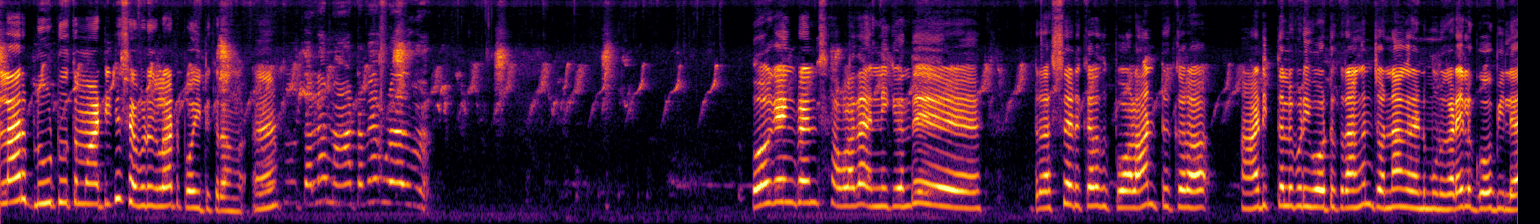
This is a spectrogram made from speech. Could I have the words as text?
எல்லாரும் ப்ளூடூத்தை மாட்டிட்டு செவிடுகளாட்டு போயிட்டு இருக்கிறாங்க மாட்டவே கூடாதுங்க. ஓகேங்க ஃப்ரெண்ட்ஸ் அவ்வளோதான் இன்றைக்கி வந்து ட்ரெஸ் எடுக்கிறதுக்கு போகலான்ட்டு இருக்கிறோம். ஆடி தள்ளுபடி ஓட்டுக்கிறாங்கன்னு சொன்னாங்க ரெண்டு மூணு கடையில் கோபியில்.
